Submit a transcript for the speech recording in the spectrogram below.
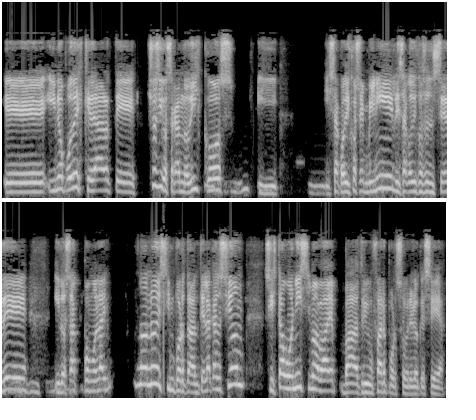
Eh, y no podés quedarte. Yo sigo sacando discos y, saco discos en vinil y saco discos en CD y los saco, pongo online. No, no es importante. La canción, si está buenísima, va, va a triunfar por sobre lo que sea.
